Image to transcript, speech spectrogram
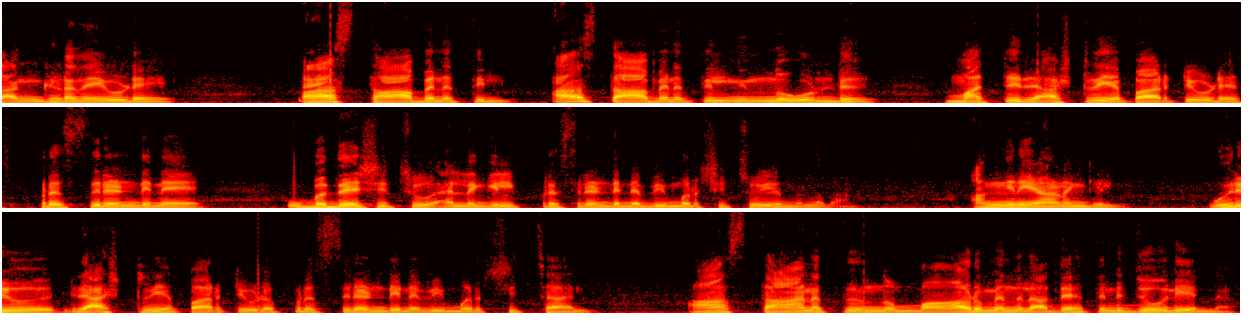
സംഘടനയുടെ ആ സ്ഥാപനത്തിൽ ആ സ്ഥാപനത്തിൽ നിന്നുകൊണ്ട് മറ്റ് രാഷ്ട്രീയ പാർട്ടിയുടെ പ്രസിഡന്റിനെ ഉപദേശിച്ചു അല്ലെങ്കിൽ പ്രസിഡന്റിനെ വിമർശിച്ചു എന്നുള്ളതാണ്. അങ്ങനെയാണെങ്കിൽ ഒരു രാഷ്ട്രീയ പാർട്ടിയുടെ പ്രസിഡന്റിനെ വിമർശിച്ചാൽ ആ സ്ഥാനത്ത് നിന്നും മാറുമെന്നുള്ള അദ്ദേഹത്തിന്റെ ജോലിയല്ല.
